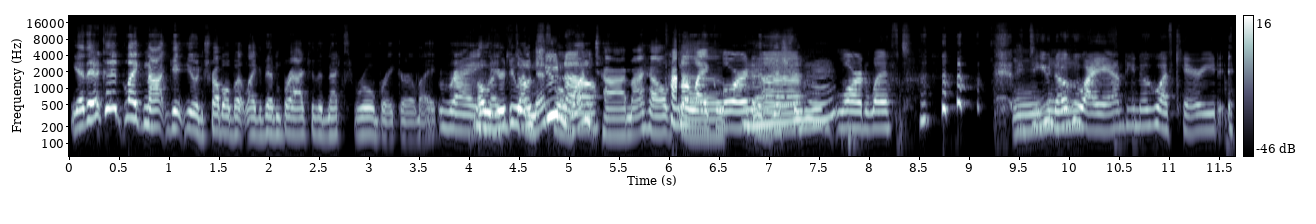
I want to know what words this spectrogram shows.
Yeah, they could like not get you in trouble, but like then brag to the next rule breaker, like, Right. "Oh, like, you're doing don't this." you know? one time I helped, Kind of like uh, Lord, uh, magician. Mhm. Lord Lift. Do you know who I am? Do you know who I've carried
